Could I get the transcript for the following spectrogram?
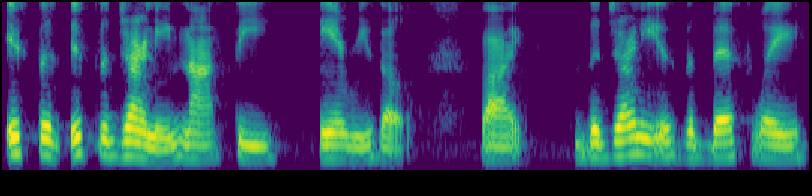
It's the it's the journey, not the end result. Like the journey is the best way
